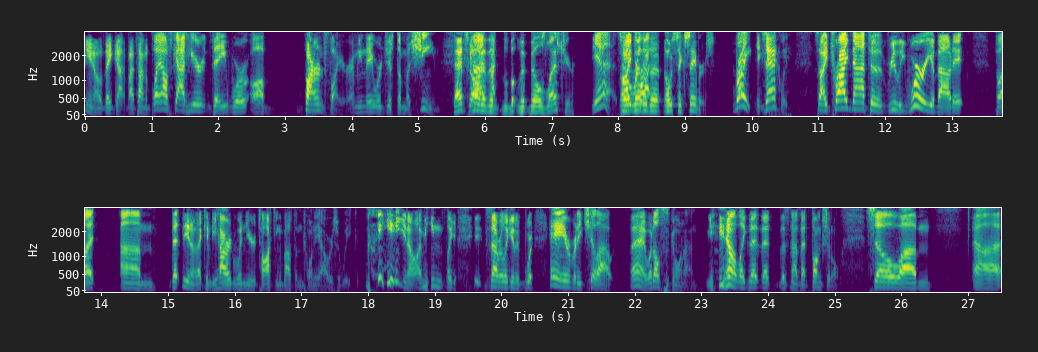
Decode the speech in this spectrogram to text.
you know they got by the time the playoffs got here, they were a barn fire. I mean, they were just a machine. that's So kind I- of the I- Bills last year, yeah. So or I rather tried- the 06 Sabres. right, exactly. So I tried not to really worry about it, but um, that you know that can be hard when you're talking about them 20 hours a week. you know, I mean, like it's not really going to work. Hey, everybody, chill out. Hey, what else is going on? You know, like that. That that's not that functional. So. um uh,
